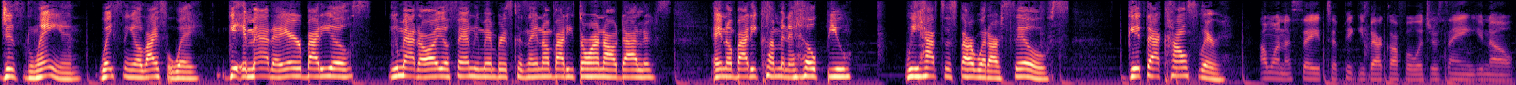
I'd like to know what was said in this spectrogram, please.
just laying, wasting your life away, getting mad at everybody else. You mad at all your family members because ain't nobody throwing out dollars. Ain't nobody coming to help you We have to start with ourselves. Get that counselor. I want to say to piggyback off of what you're saying, you know,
